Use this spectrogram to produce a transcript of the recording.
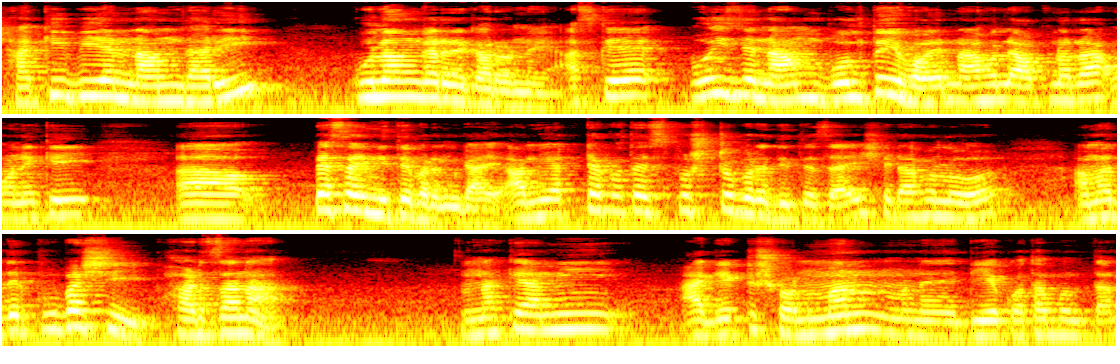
সাকিবিয়ের নামধারী কুলাঙ্গারের কারণে। আজকে ওই যে নাম বলতেই হয়, না হলে আপনারা অনেকেই পেশায় নিতে পারেন গায়ে আমি একটা কথা স্পষ্ট করে দিতে চাই, সেটা হলো আমাদের প্রবাসী ফারজানা, ওনাকে আমি আগে একটা সম্মান মানে দিয়ে কথা বলতাম।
